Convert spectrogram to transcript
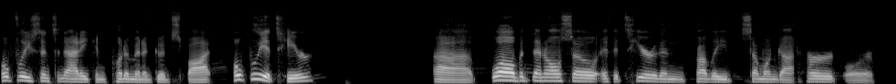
hopefully Cincinnati can put him in a good spot. Hopefully it's here. Uh, well, but then also if it's here, then probably someone got hurt or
